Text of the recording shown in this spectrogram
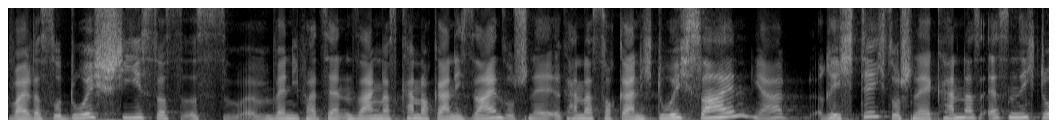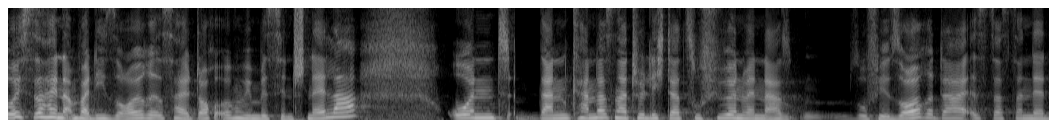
weil das so durchschießt. Das ist, wenn die Patienten sagen, das kann doch gar nicht sein, so schnell kann das doch gar nicht durch sein. Ja, richtig, so schnell kann das Essen nicht durch sein, aber die Säure ist halt doch irgendwie ein bisschen schneller. Und dann kann das natürlich dazu führen, wenn da so viel Säure da ist, dass dann der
